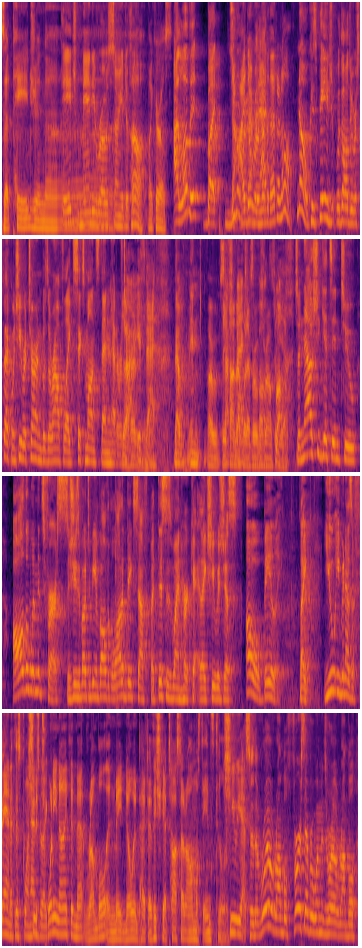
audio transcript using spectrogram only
Is that Paige and uh, Paige, Mandy Rose, Sonya Deville. Oh, my girls. I love it, but you No, don't I don't remember that. at all. No, because Paige, with all due respect, when she returned, was around for like six months, then had to retire, if yeah. that. That Or they Sasha found out whatever was wrong well. yeah. So now she gets into all the women's first. So she's about to be involved with a lot of big stuff. But this is when her like she was just oh Bayley. Like you, even as a fan at this point, She had was like, 29th in that Rumble and made no impact. I think she got tossed out almost instantly. She yeah, so the Royal Rumble, first ever women's Royal Rumble,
